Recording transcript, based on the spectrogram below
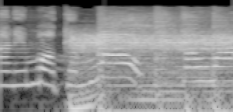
animal can mow the.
